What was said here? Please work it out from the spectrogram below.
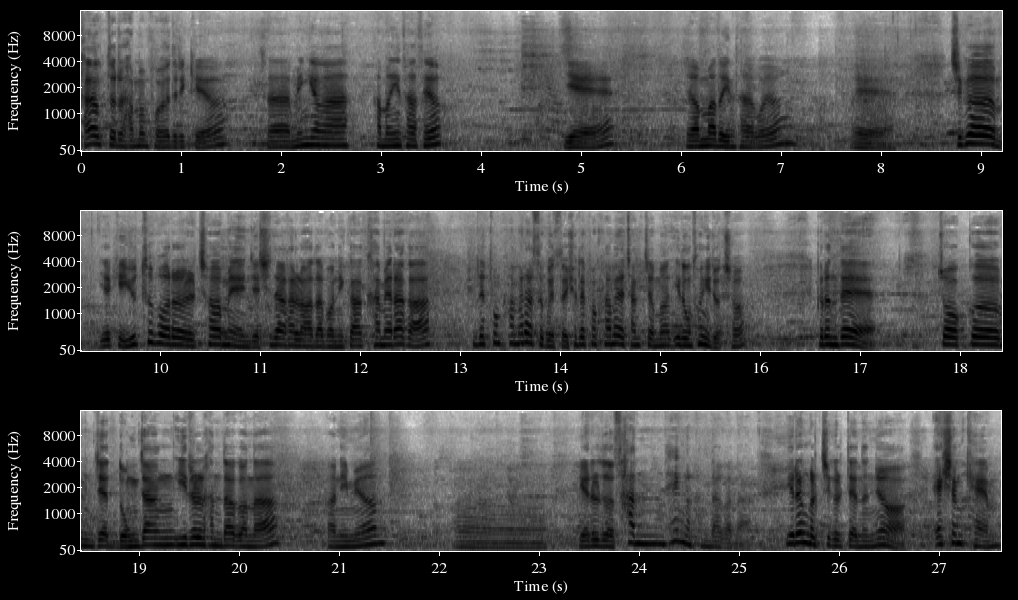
가족들을 한번 보여드릴게요. 자, 민경아 한번 인사하세요. 예, 예, 엄마도 인사하고요. 예, 지금 이렇게 유튜버를 처음에 이제 시작하려고 하다 보니까 카메라가 휴대폰 카메라 쓰고 있어요. 휴대폰 카메라 장점은 이동성이 좋죠. 그런데 조금 이제 농장 일을 한다거나 아니면 어, 예를 들어 산행을 한다거나 이런 걸 찍을 때는요 액션캠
